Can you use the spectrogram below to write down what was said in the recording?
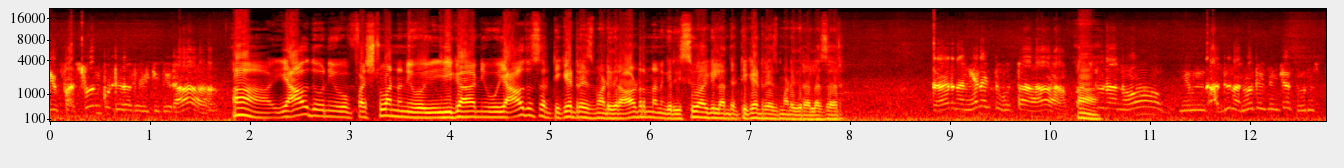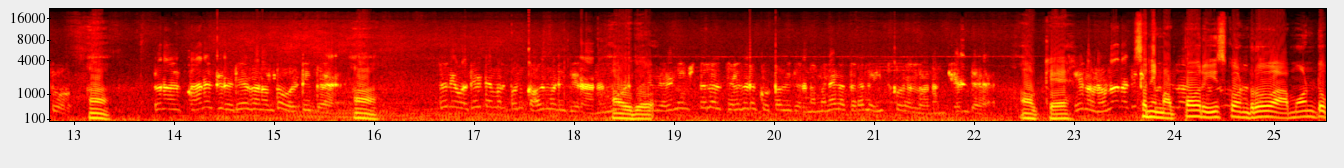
ನೀವು ಫಸ್ಟ್ ಒನ್ ಕೊಟ್ಟಿರೋದು ಹೇಳ್ತಿದ್ದೀರಾ? ಹಾಂ ಯಾವುದು ನೀವು ಫಸ್ಟ್ ಒನ್ ನೀವು ಈಗ ನೀವು ಯಾವುದು ಸರ್ ಟಿಕೆಟ್ ರೈಸ್ ಮಾಡಿದ್ರ ಆರ್ಡರ್ ನನಗೆ ರಿಸೀವ್ ಆಗಿಲ್ಲ ಅಂತ ಟಿಕೆಟ್ ರೈಸ್ ಮಾಡಿದ್ರಲ್ಲ ಸರ್? ಸರ್ ನಾನು ಏನಾಯ್ತು ಗೊತ್ತಾ? ನಾನು ನಿಮ್ ಅದು ನಲ್ವತ್ತೈದು ನಿಮಿಷ ತೋರಿಸ್ತು. ಹಾ. ಸೊ ನಾನು ಸ್ನಾನಕ್ಕೆ ರೆಡಿ ಆಗೋಣ ಅಂತ ಹೊರಟಿದ್ದೆ. ಹಾ. ಸೊ ನೀವು ಅದೇ ಟೈಮಲ್ಲಿ ಬಂದು ಕಾಲ್ ಮಾಡಿದ್ದೀರಾ? ನಾನು ಹೌದು. ಎರಡು ನಿಮಿಷದಲ್ಲಿ ಅಲ್ಲಿ ಕೆಳಗಡೆ ಕೊಟ್ಟೋಗಿದ್ದೀರಾ. ನಮ್ಮ ಮನೆಗೆ ಆ ಥರ ಎಲ್ಲ ಈಸ್ಕೊಡಲ್ಲ ನಾನು ಕೇಳಿದೆ. ಓಕೆ. ಏನು ನಾನು ಅದಕ್ಕೆ ಸರ್ ನಿಮ್ಮ ಅಪ್ಪ ಅವ್ರು ಈಸ್ಕೊಂಡ್ರು ಅಮೌಂಟು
